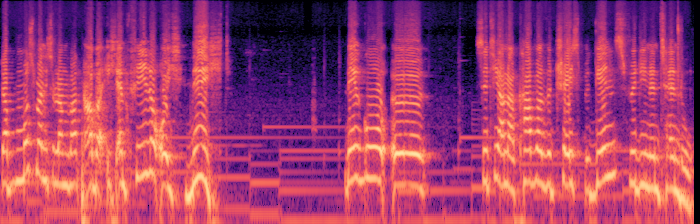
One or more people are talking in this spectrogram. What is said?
da muss man nicht so lange warten, aber ich empfehle euch nicht Lego äh, City Undercover The Chase Begins für die Nintendo.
